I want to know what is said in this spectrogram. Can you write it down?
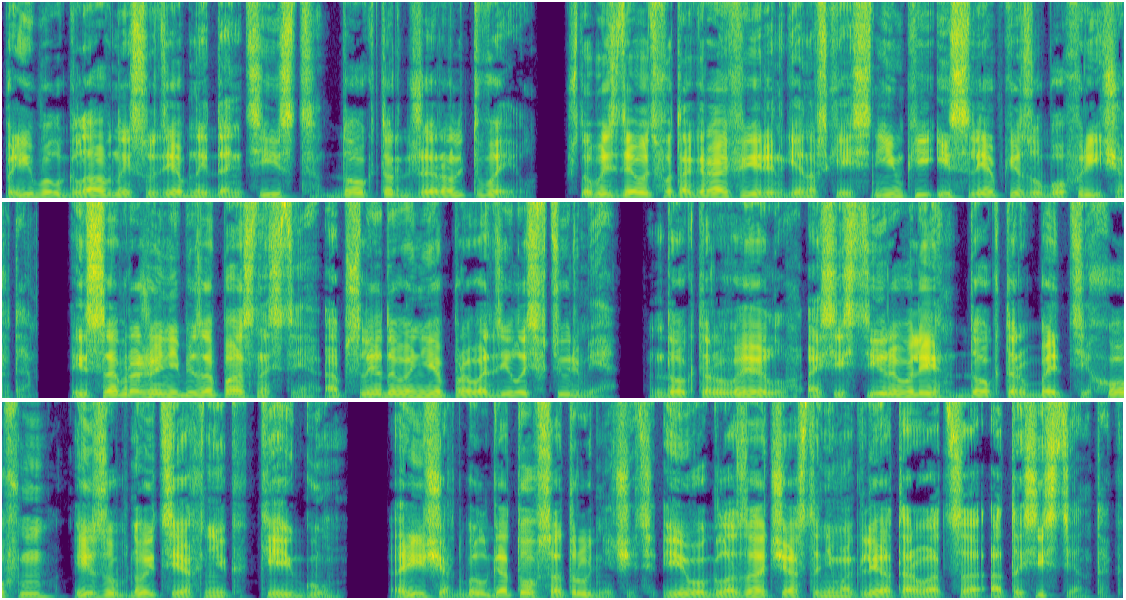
прибыл главный судебный дантист доктор Джеральд Вейл чтобы сделать фотографии, рентгеновские снимки и слепки зубов Ричарда. Из соображений безопасности обследование проводилось в тюрьме. Доктору Вейлу ассистировали доктор Бетти Хоффм и зубной техник Кей Гун. Ричард был готов сотрудничать, и его глаза часто не могли оторваться от ассистенток.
